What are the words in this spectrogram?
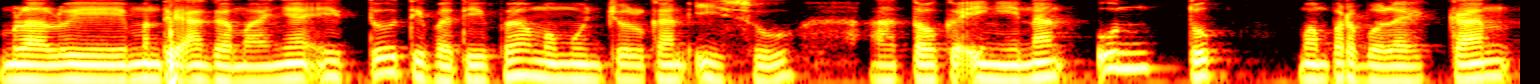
melalui menteri agamanya itu tiba-tiba memunculkan isu atau keinginan untuk memperbolehkan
